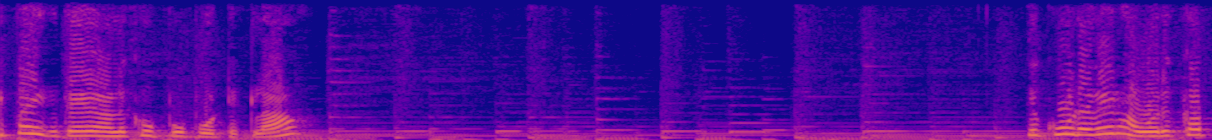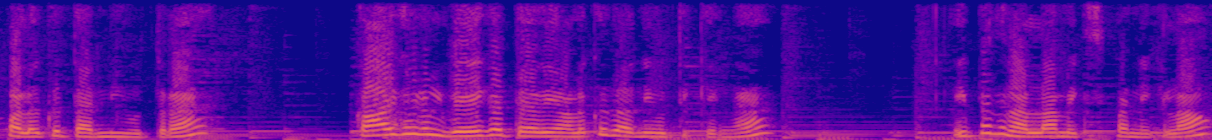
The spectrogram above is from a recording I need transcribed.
இப்போ இதுக்கு தேவையான அளவுக்கு உப்பு போட்டுக்கலாம். இது கூடவே நான் ஒரு கப் அளவுக்கு தண்ணி ஊத்துறேன். காய்கறிகள் வேக தேவையான அளவுக்கு தண்ணி ஊற்றிக்கங்க இப்போ இதை நல்லா மிக்ஸ் பண்ணிக்கலாம்.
